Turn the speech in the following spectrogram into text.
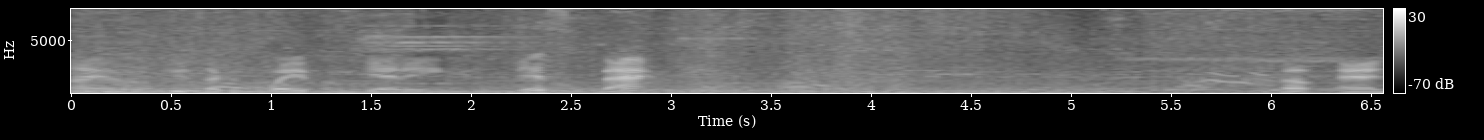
I am a few seconds away from getting this back. Oh, and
